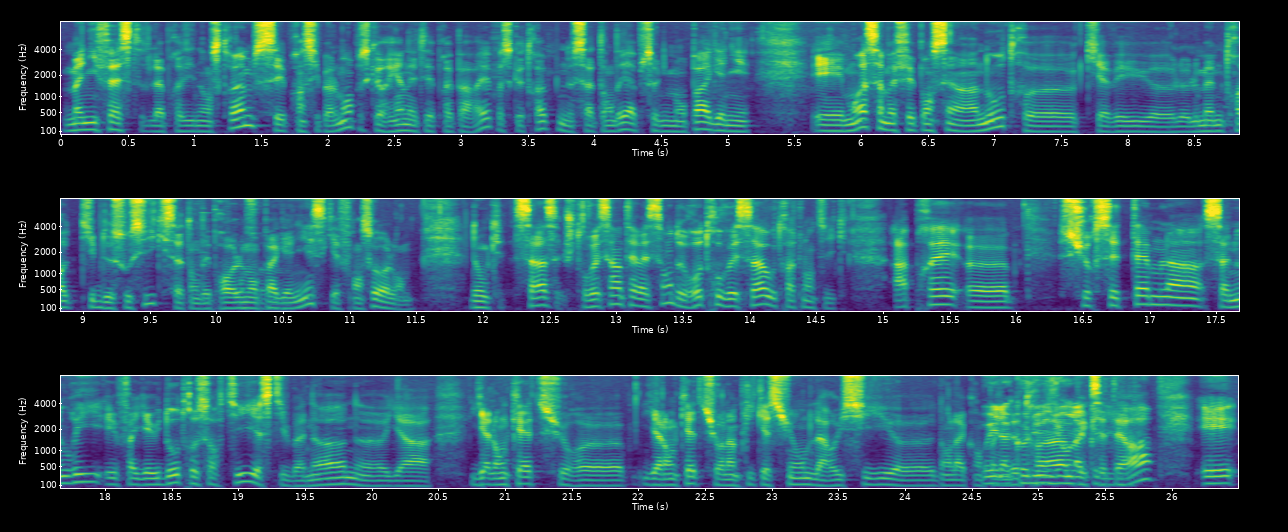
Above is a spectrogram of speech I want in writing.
manifeste de la présidence Trump, c'est principalement parce que rien n'était préparé, parce que Trump ne s'attendait absolument pas à gagner. Et moi, ça m'a fait penser à un autre euh, qui avait eu euh, le, le même type de souci, qui s'attendait probablement pas à gagner, ce qui est François Hollande. Donc ça, je trouvais ça intéressant de retrouver ça outre-Atlantique. Après, euh, sur ces thèmes-là, ça nourrit. Enfin, il y a eu d'autres sorties. Il y a Steve Bannon. euh, il y a, il y a l'enquête sur, il y a l'enquête sur l'implication de la Russie dans la campagne la de Trump, la etc. collusion. Et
